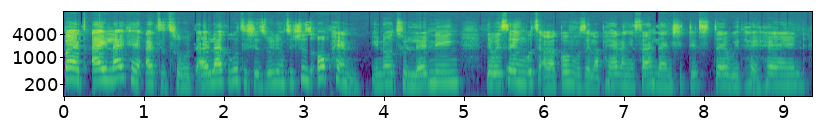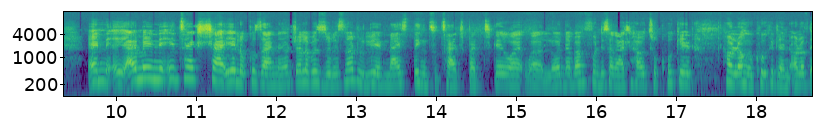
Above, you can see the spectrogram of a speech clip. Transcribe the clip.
But i like her attitude. I like ukuthi she's willing to she's open you know to learning. They were saying ukuthi akagovuze laphayana ngesandla and she did stay with her hand. And i mean i-texture yelokhuzana yotshwala bezulu is not really a nice thing to touch but ke lona bamfundisa kahle how to cook it how long you cook it and all of that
